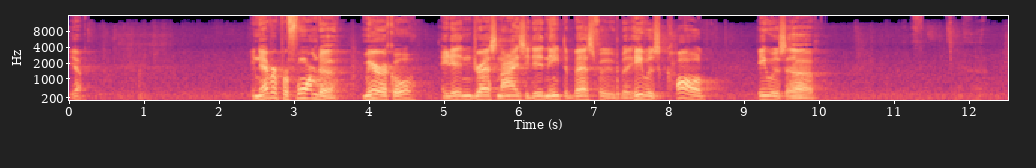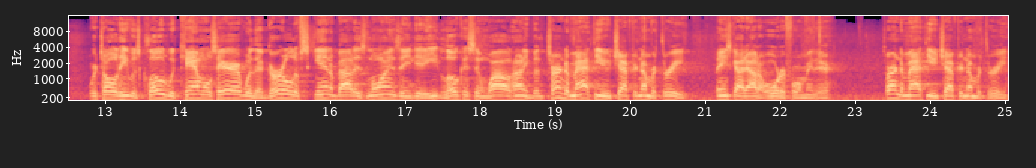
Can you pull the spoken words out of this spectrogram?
Yep. He never performed a miracle. He didn't dress nice. He didn't eat the best food, but he was called, he was, uh, we're told he was clothed with camel's hair with a girdle of skin about his loins, and he did eat locusts and wild honey. But turn to Matthew chapter number three. Things got out of order for me there. Turn to Matthew chapter number three.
